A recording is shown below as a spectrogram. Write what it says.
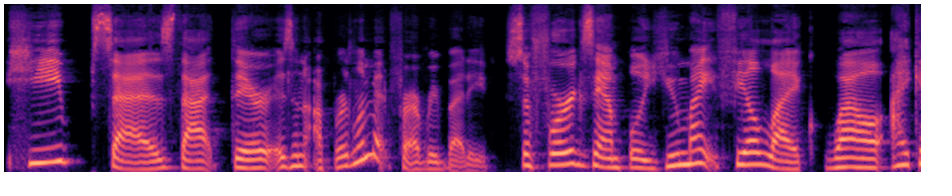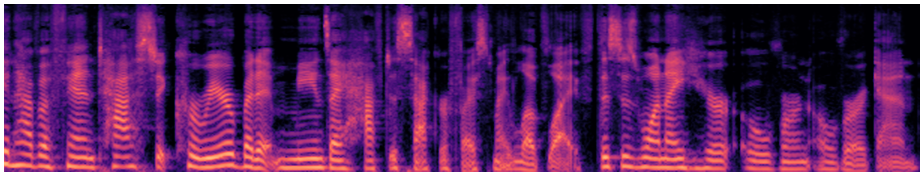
he says that there is an upper limit for everybody. So, for example, you might feel like, well, I can have a fantastic career, but it means I have to sacrifice my love life. This is one I hear over and over again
